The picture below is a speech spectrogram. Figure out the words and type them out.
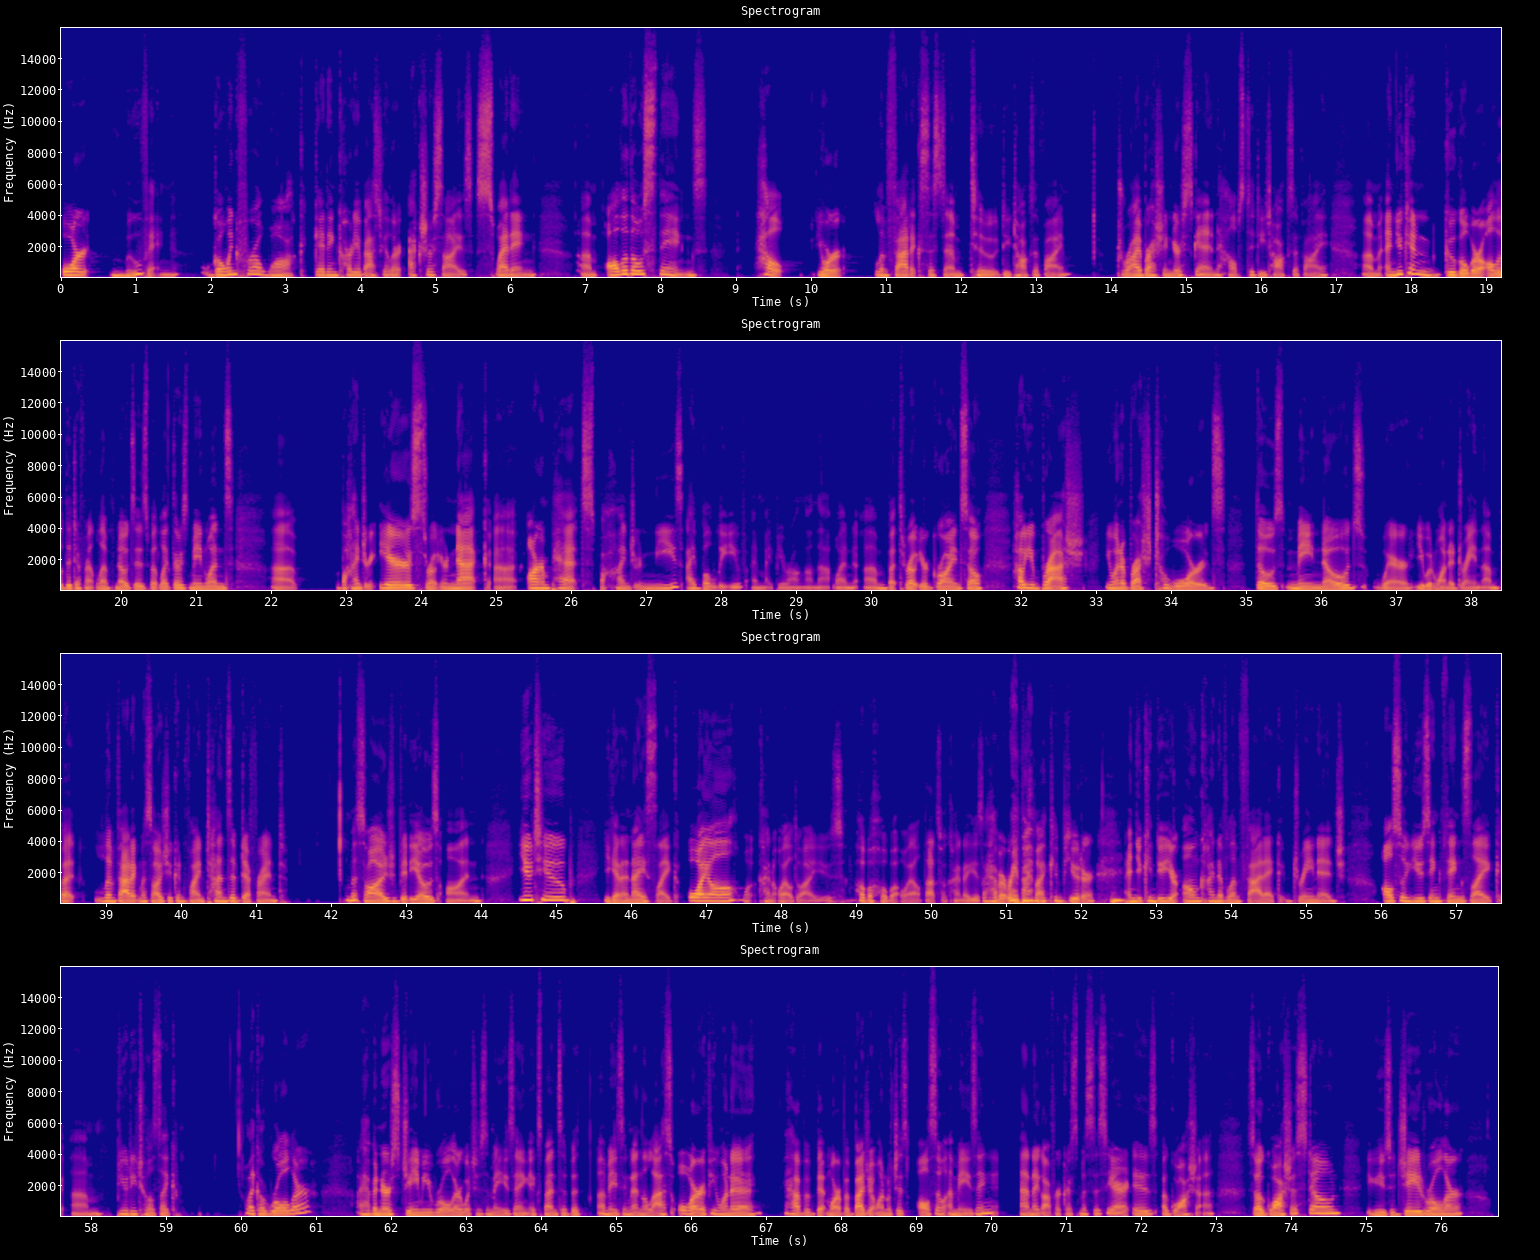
or moving, going for a walk, getting cardiovascular exercise, sweating, um, all of those things help your lymphatic system to detoxify. Dry brushing your skin helps to detoxify. Um, and you can Google where all of the different lymph nodes is, but like there's main ones uh, behind your ears, throughout your neck, uh, armpits, behind your knees. I believe I might be wrong on that one, um, but throughout your groin. So, how you brush, you want to brush towards those main nodes where you would want to drain them. But lymphatic massage, you can find tons of different massage videos on YouTube. You get a nice like oil. What kind of oil do I use? Hoba hoba oil. That's what kind I use. I have it right by my computer. And you can do your own kind of lymphatic drainage. Also using things like um, beauty tools like like a roller. I have a Nurse Jamie roller, which is amazing, expensive but amazing nonetheless. Or if you want to have a bit more of a budget one, which is also amazing, and I got for Christmas this year, is a gua sha. So a gua sha stone you can use a jade roller.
